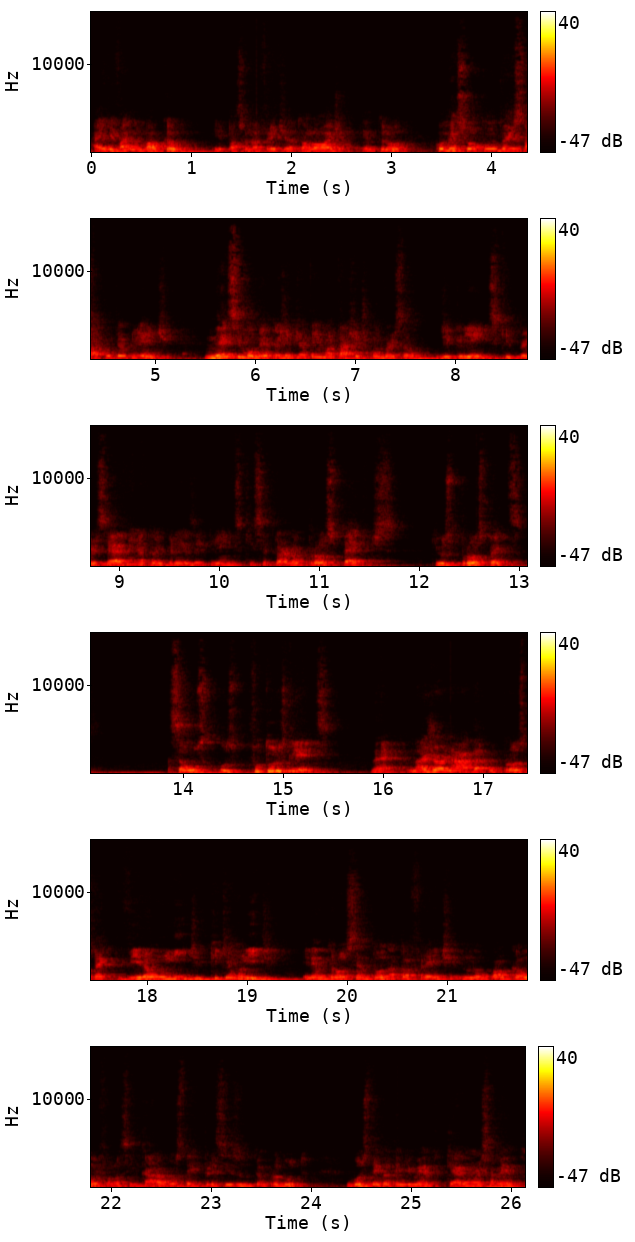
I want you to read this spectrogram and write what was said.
Aí ele vai no balcão, ele passou na frente da tua loja, entrou, começou a conversar com o teu cliente. Nesse momento, a gente já tem uma taxa de conversão de clientes que percebem a tua empresa e clientes que se tornam prospects. Que os prospects são os, os futuros clientes. Né? Na jornada, o prospect vira um lead. O que, que é um lead? Ele entrou, sentou na tua frente, no balcão e falou assim, cara, gostei, preciso do teu produto, gostei do atendimento, quero um orçamento.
